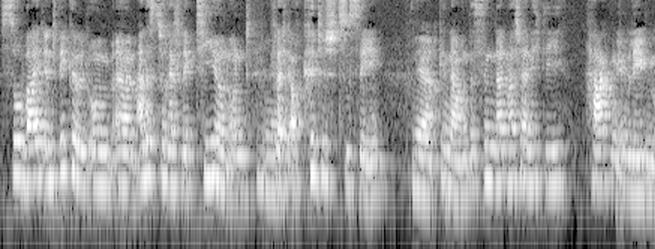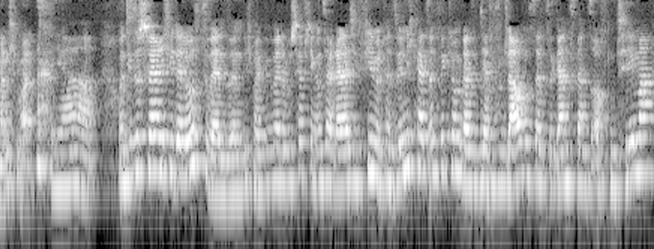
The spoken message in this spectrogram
so weit entwickelt, um ähm, alles zu reflektieren und Ja. vielleicht auch kritisch zu sehen. Ja. Genau, und das sind dann wahrscheinlich die Haken im Leben manchmal. Ja, und die so schwierig wieder loszuwerden sind. Ich meine, wir beide beschäftigen uns ja relativ viel mit Persönlichkeitsentwicklung. Da sind ja Glaubenssätze ganz, ganz oft ein Thema.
